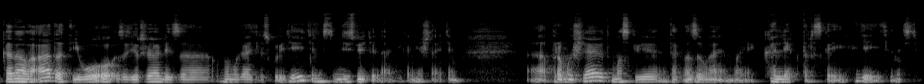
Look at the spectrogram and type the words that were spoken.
канала Адат его задержали за вымогательскую деятельность. Действительно, они, конечно, этим а, промышляют в Москве, так называемой коллекторской деятельностью.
